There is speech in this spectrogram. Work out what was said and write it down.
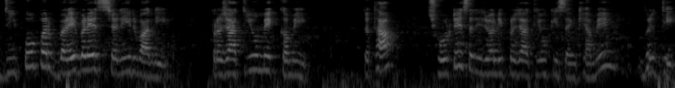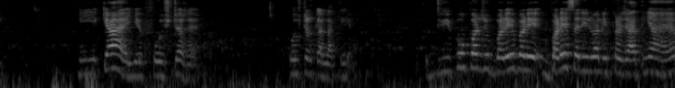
द्वीपों पर बड़े बड़े शरीर वाली प्रजातियों में कमी तथा छोटे शरीर वाली प्रजातियों की संख्या में वृद्धि। ये क्या है? ये फोस्टर है। फोस्टर कहलाती है। तो द्वीपों पर जो बड़े बड़े बड़े शरीर वाली प्रजातियाँ हैं,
